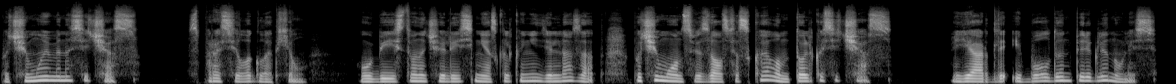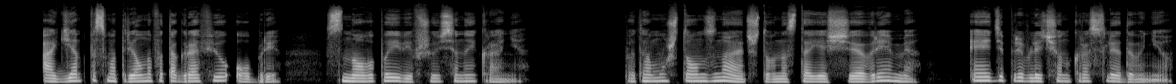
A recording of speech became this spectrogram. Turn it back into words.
«Почему именно сейчас?» — спросила Глэдхилл. Убийства начались несколько недель назад. Почему он связался с Кэллом только сейчас? Ярдли и Болдуин переглянулись. Агент посмотрел на фотографию Обри, снова появившуюся на экране. Потому что он знает, что в настоящее время Эдди привлечен к расследованию,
